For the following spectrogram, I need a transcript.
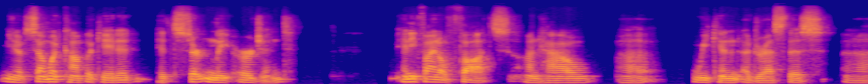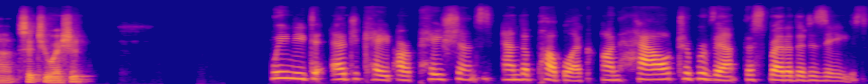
you know, somewhat complicated. It's certainly urgent. Any final thoughts on how uh, we can address this uh, situation? We need to educate our patients and the public on how to prevent the spread of the disease.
